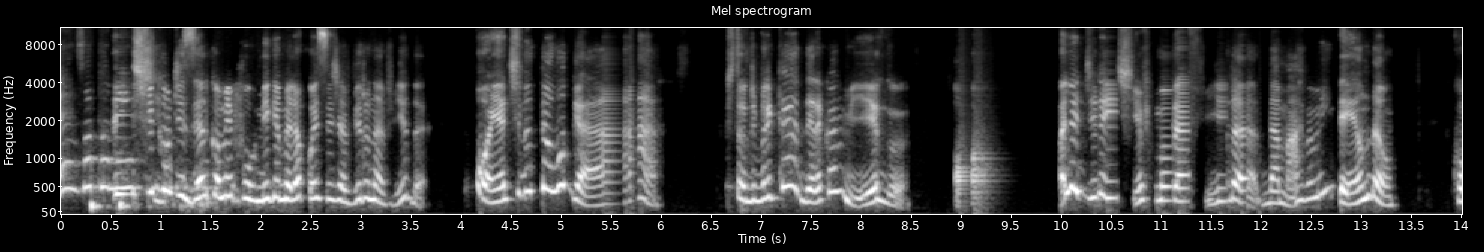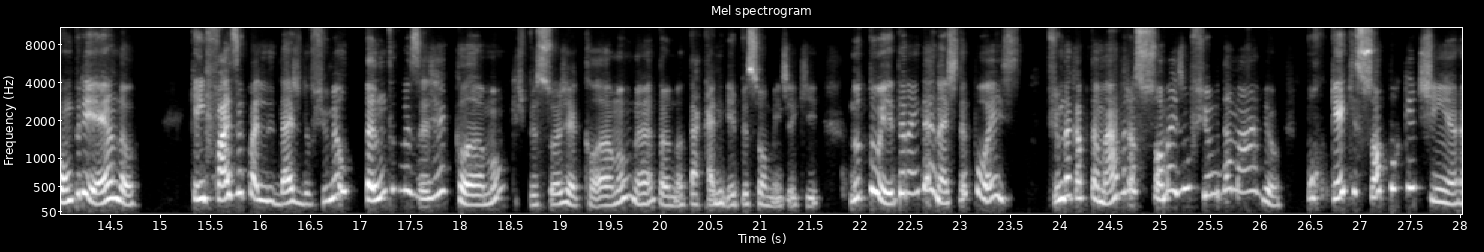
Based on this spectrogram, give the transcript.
É exatamente. Eles ficam dizendo que Homem-Formiga é a melhor coisa que vocês já viram na vida. Põe-te no teu lugar. Estão de brincadeira comigo. Olha direitinho a filmografia da, da Marvel, entendam, compreendam quem faz a qualidade do filme é o tanto que vocês reclamam, que as pessoas reclamam, né? Para não atacar ninguém pessoalmente aqui, no Twitter, na internet depois. O filme da Capitã Marvel era só mais um filme da Marvel. Por que, que só porque tinha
